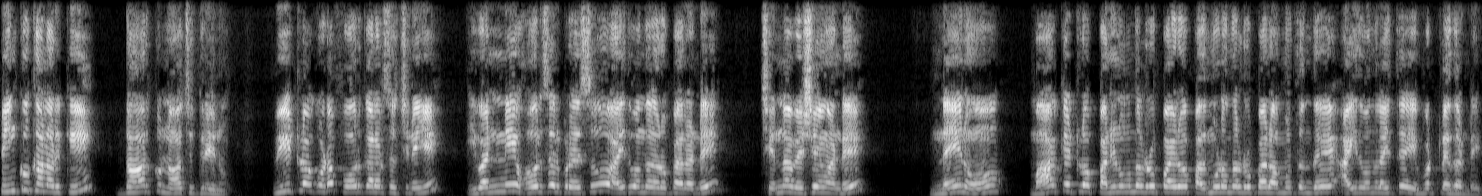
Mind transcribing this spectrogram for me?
పింక్ కలర్కి డార్క్ నాచు గ్రీను. వీటిలో కూడా ఫోర్ కలర్స్ వచ్చినాయి. ఇవన్నీ హోల్సేల్ ప్రైస్ ఐదు వందల రూపాయలండి. చిన్న విషయం అండి. నేను మార్కెట్లో పన్నెండు వందల రూపాయలు పదమూడు వందల రూపాయలు అమ్ముతుంది ఐదు వందలు అయితే ఇవ్వట్లేదండి.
